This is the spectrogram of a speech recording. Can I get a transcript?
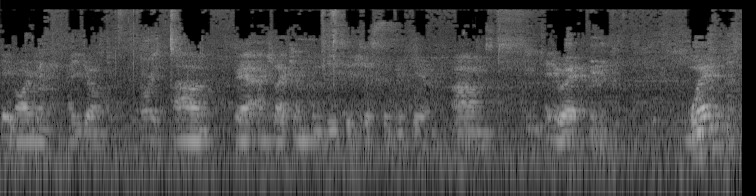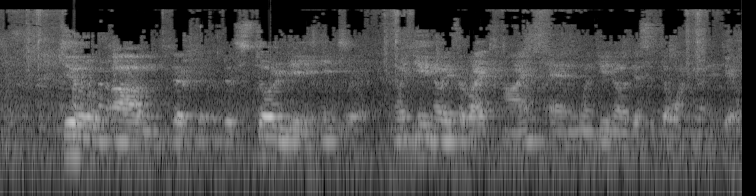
Hey Morgan, how you doing? Um, yeah, actually I came from DC just to meet you. Um, anyway, when do um, the, the story really hit you? When do you know it's the right time, and when do you know this is the one you want to do?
